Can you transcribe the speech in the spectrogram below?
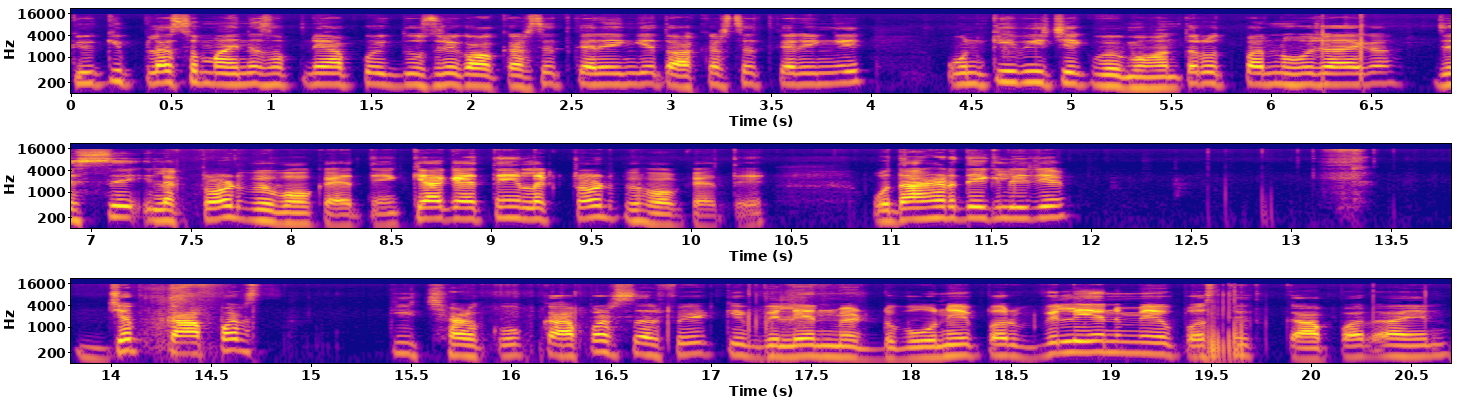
क्योंकि प्लस और माइनस अपने आप को एक दूसरे को आकर्षित करेंगे तो आकर्षित करेंगे, उनके बीच एक विभांतर उत्पन्न हो जाएगा, जिससे इलेक्ट्रॉड विभव कहते हैं। क्या कहते हैं इलेक्ट्रॉड विभव कहते हैं? उदाहरण देख लीजिए। जब कापर की क्षण को कापर सल्फेट के विलयन में डुबोने पर विलयन में उपस्थित कापर आयन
